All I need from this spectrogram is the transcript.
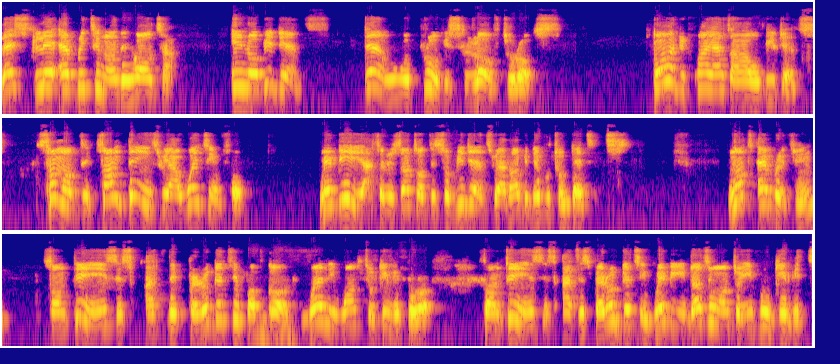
Let's lay everything on the altar in obedience. Then we will prove his love to us. God requires our obedience. Some of the some things we are waiting for. Maybe as a result of disobedience, we have not been able to get it. Not everything. Some things is at the prerogative of God when He wants to give it to us. Some things is at His prerogative. Maybe He doesn't want to even give it.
